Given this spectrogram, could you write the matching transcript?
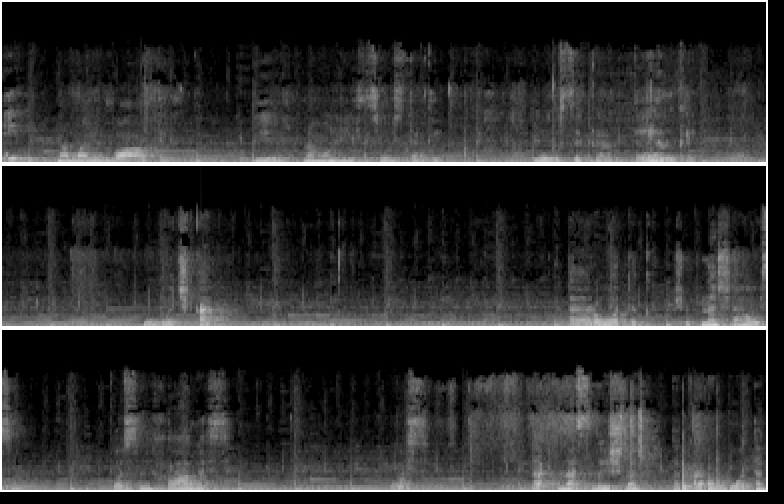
і намалювати їй на голівці ось такі вусики антенки, очка та ротик, щоб наша гусінь посміхалась. В нас вийшла така робота.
